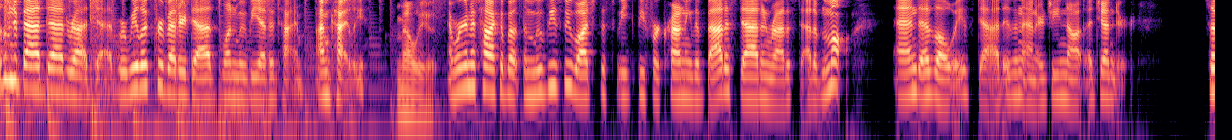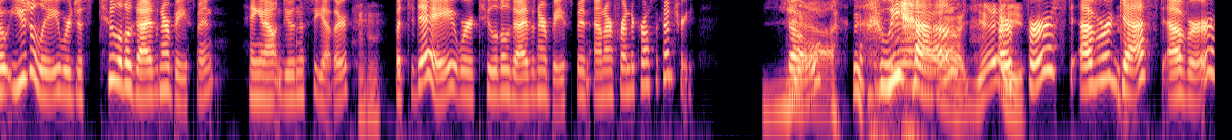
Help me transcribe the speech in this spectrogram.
Welcome to Bad Dad, Rad Dad, where we look for better dads one movie at a time. I'm Kylie, I'm Elliott. and we're going to talk about the movies we watched this week before crowning the baddest dad and raddest dad of them all. And as always, dad is an energy, not a gender. So usually we're just two little guys in our basement hanging out and doing this together. Mhm. But today we're two little guys in our basement and our friend across the country. Yeah. we Yeah, have our first ever guest ever,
